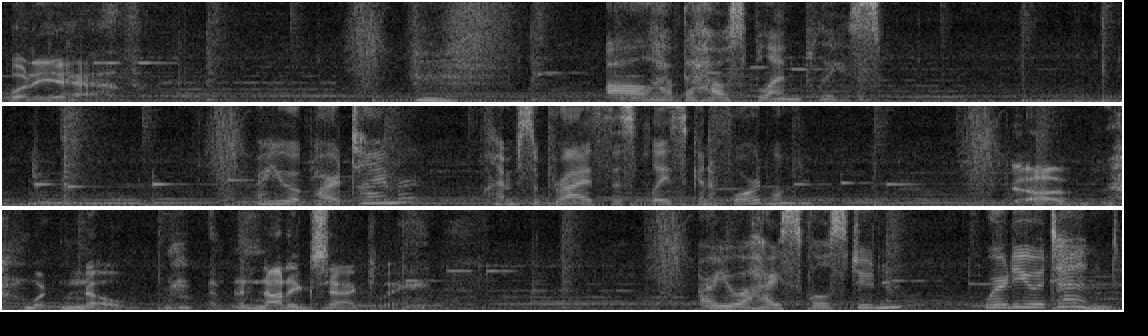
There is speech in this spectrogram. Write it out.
what do you have? Hmm. I'll have the house blend, please. Are you a part-timer? I'm surprised this place can afford one. Uh, what, no, not exactly. Are you a high school student? Where do you attend?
